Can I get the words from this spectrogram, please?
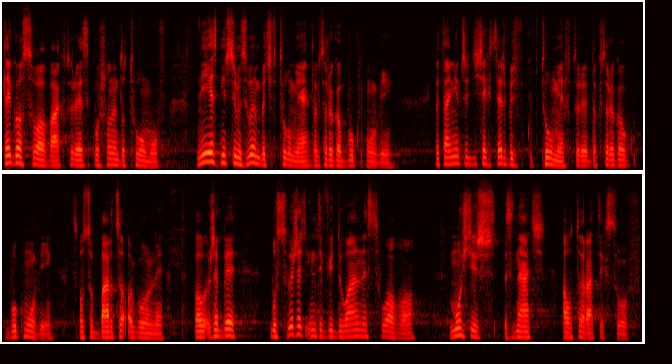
tego słowa, które jest głoszone do tłumów. Nie jest niczym złym być w tłumie, do którego Bóg mówi. Pytanie, czy dzisiaj chcesz być w tłumie, w który, do którego Bóg mówi w sposób bardzo ogólny. Bo żeby usłyszeć indywidualne słowo, musisz znać autora tych słów.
